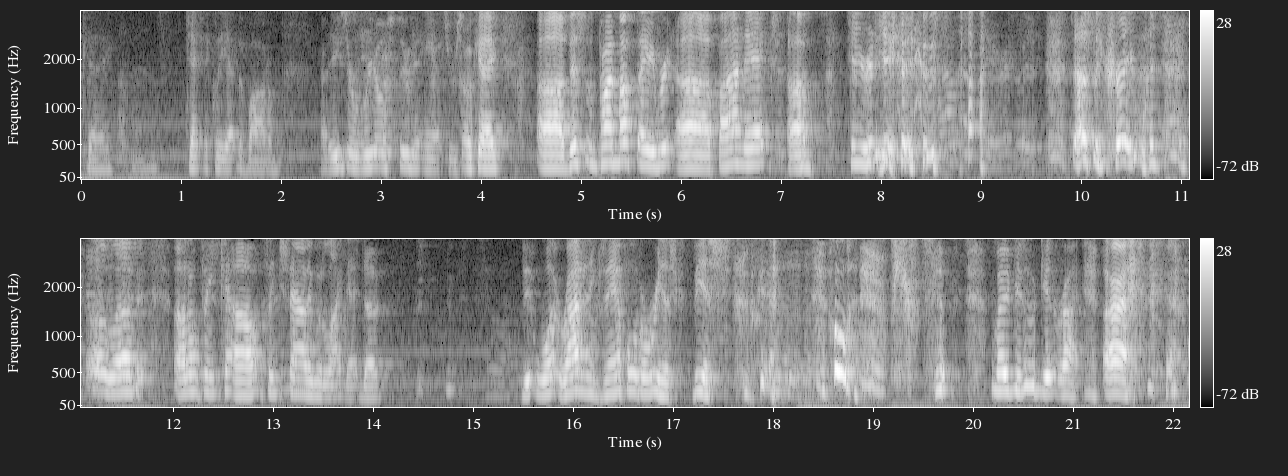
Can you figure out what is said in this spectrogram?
Okay? Technically at the bottom. Uh, these are real student answers. Okay? Uh, this is probably my favorite. Uh, find X. Um, here it is. That's a great one. I love it. I don't think I don't think Sally would like that though. What? Write an example of a risk. This. Maybe they'll get it right. All right.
